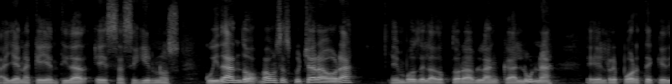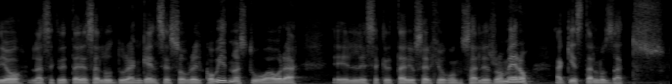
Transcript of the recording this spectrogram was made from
allá en aquella entidad es a seguirnos cuidando. Vamos a escuchar ahora, en voz de la doctora Blanca Luna, el reporte que dio la Secretaría de Salud duranguense sobre el COVID. No estuvo ahora el secretario Sergio González Romero. Aquí están los datos.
